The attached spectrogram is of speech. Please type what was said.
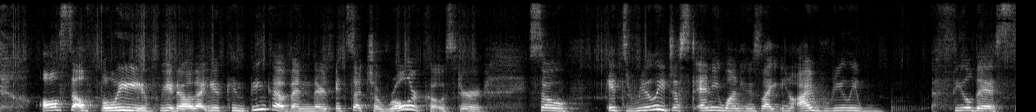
all self belief, you know, that you can think of. And there, it's such a roller coaster. So it's really just anyone who's like, you know, I really feel this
